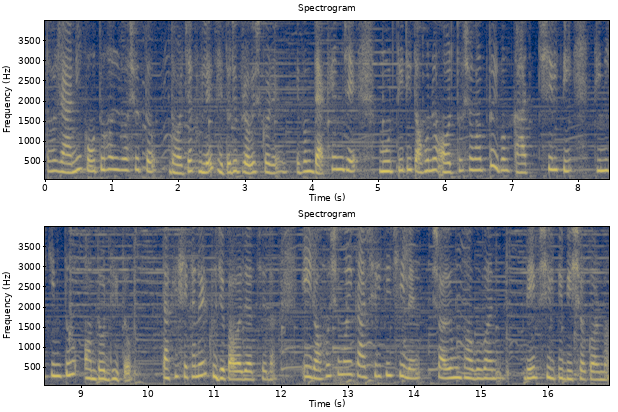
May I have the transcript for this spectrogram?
তখন রানী কৌতূহলবশত দরজা খুলে ভেতরে প্রবেশ করেন এবং দেখেন যে মূর্তিটি তখনও অর্ধসমাপ্ত এবং কাঠশিল্পী, তিনি কিন্তু অন্তর্ধিত। তাকে সেখানে খুঁজে পাওয়া যাচ্ছে না। এই রহস্যময় কাঠশিল্পী ছিলেন স্বয়ং ভগবান দেবশিল্পী বিশ্বকর্মা।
